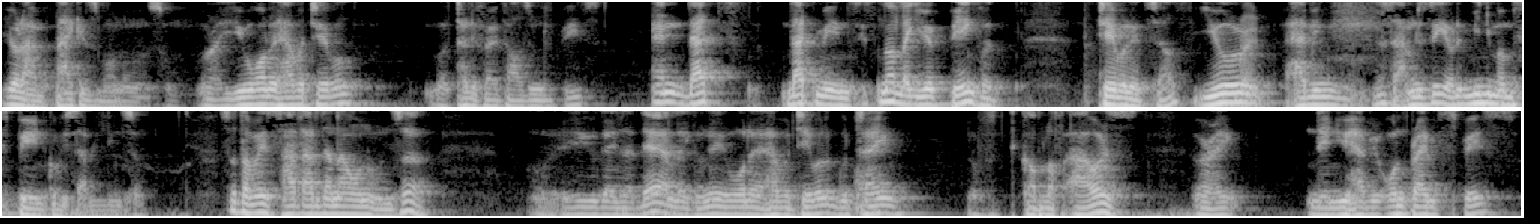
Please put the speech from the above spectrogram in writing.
एउटा हामी प्याकेज बनाउँछौँ you want have a table thirty five thousand rupees and that's that means it's not like you're paying for table itself you're having just हामीले चाहिँ एउटा मिनिमम स्पेन्डको हिसाबले लिन्छौँ सो तपाईँ सात आठजना आउनुहुन्छ know, you want to have a table, good time, a couple of hours, all right? Then you have your own private space.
